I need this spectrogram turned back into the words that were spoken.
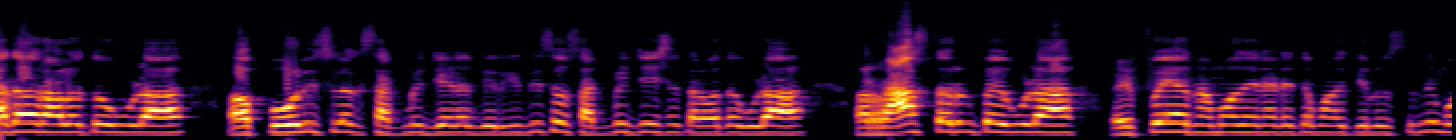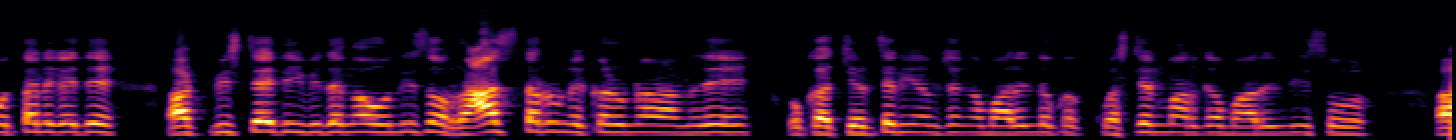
ఆధారాలతో కూడా ఆ పోలీసులకు సబ్మిట్ చేయడం జరిగింది. సో సబ్మిట్ చేసిన తర్వాత కూడా రాజ్ తరుణ్పై కూడా ఎఫ్ఐఆర్ నమోదైనట్టయితే మనకు తెలుస్తుంది. మొత్తానికైతే ఆ ట్విస్ట్ అయితే ఈ విధంగా ఉంది. సో రాజ్ తరుణ్ ఎక్కడ అనేది అన్నదే ఒక చర్చనీయాంశంగా మారింది ఒక క్వశ్చన్ మార్క్గా మారింది. సో ఆ,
